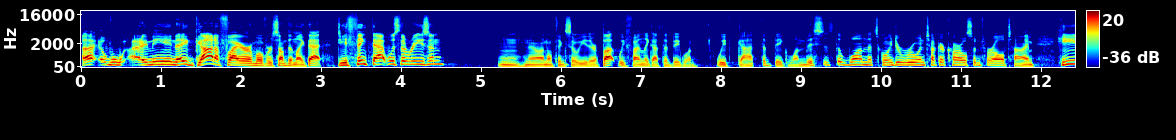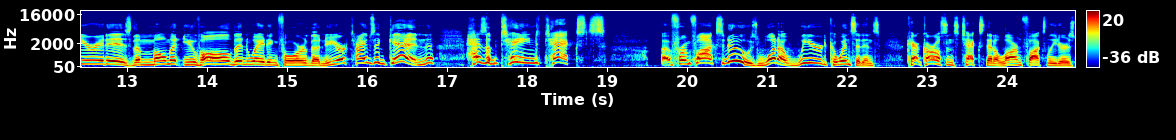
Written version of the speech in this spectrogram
Uh, I mean, they gotta fire him over something like that. Do you think that was the reason? Mm, no, I don't think so either. But we finally got the big one. We've got the big one. This is the one that's going to ruin Tucker Carlson for all time. Here it is, the moment you've all been waiting for. The New York Times again has obtained texts uh, from Fox News. What a weird coincidence. Car- Carlson's text that alarmed Fox leaders.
